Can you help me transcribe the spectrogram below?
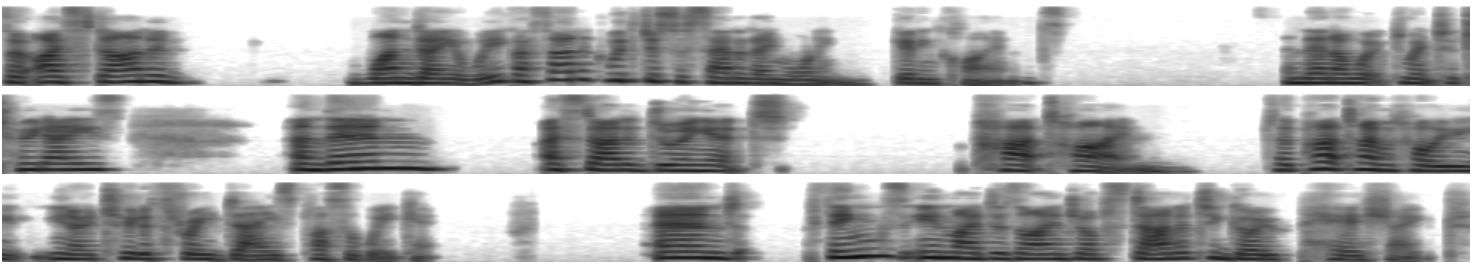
So I started one day a week. I started with just a Saturday morning getting clients. And then I worked went to two days. And then I started doing it part time. So part time was probably, you know, two to three days plus a weekend. And things in my design job started to go pear shaped.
